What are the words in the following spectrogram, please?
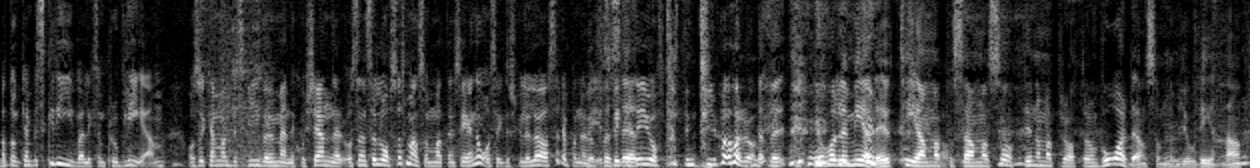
Att de kan beskriva liksom problem och så kan man beskriva hur människor känner och sen så låtsas man som att ens egna åsikter skulle lösa det på något vis, vilket det ju oftast inte gör. Ja, men jag håller med dig. Ett tema på samma sak det är när man pratar om vården som de gjorde innan.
